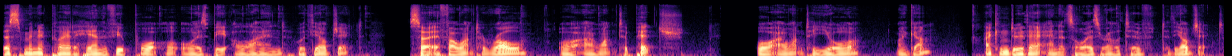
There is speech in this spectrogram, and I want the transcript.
this manipulator here in the viewport will always be aligned with the object. So if I want to roll, or I want to pitch, or I want to yaw my gun, I can do that and it's always relative to the object.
